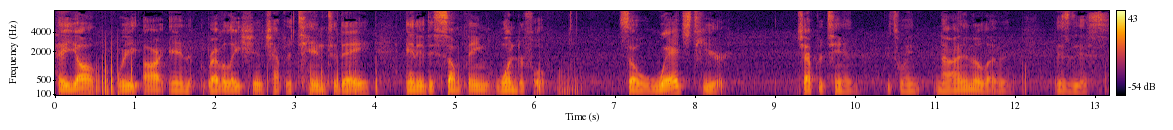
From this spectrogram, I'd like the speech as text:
Hey y'all, we are in Revelation chapter 10 today, and it is something wonderful. So, wedged here, chapter 10, between 9 and 11, is this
